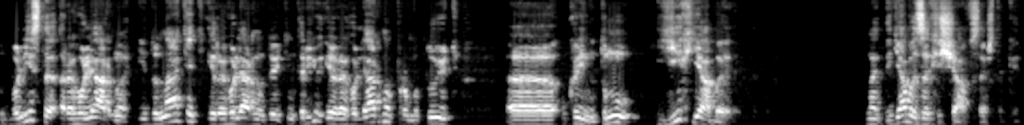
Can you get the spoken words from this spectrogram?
футболісти регулярно і донатять, і регулярно дають інтерв'ю, і регулярно промотують е, Україну. Тому їх я би знаєте, я би захищав все ж таки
